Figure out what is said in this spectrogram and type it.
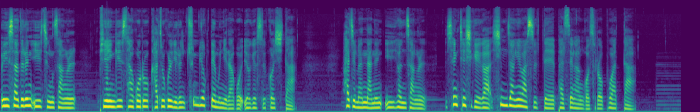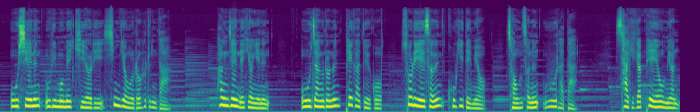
의사들은 이 증상을 비행기 사고로 가족을 잃은 충격 때문이라고 여겼을 것이다. 하지만 나는 이 현상을 생체 시계가 심장에 왔을 때 발생한 것으로 보았다. 오시에는 우리 몸의 기혈이 심경으로 흐른다. 황제 내경에는 오장으로는 폐가 되고 소리에서는 곡이 되며 정서는 우울하다. 사기가 폐에 오면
